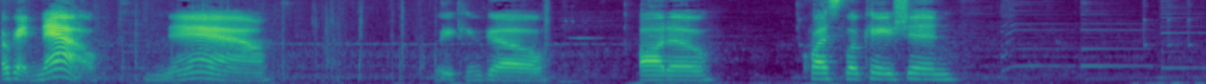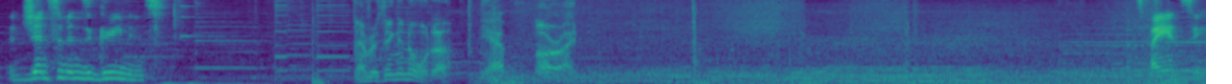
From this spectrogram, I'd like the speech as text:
Okay, now. Now. We can go. Auto. Quest location. A gentleman's agreement. Everything in order? Yep. All right. That's fancy.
